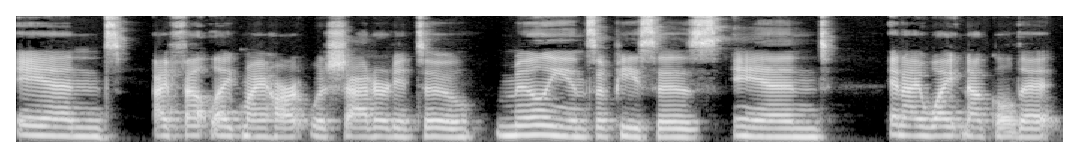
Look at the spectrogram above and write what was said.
And I felt like my heart was shattered into millions of pieces and and I white knuckled it.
